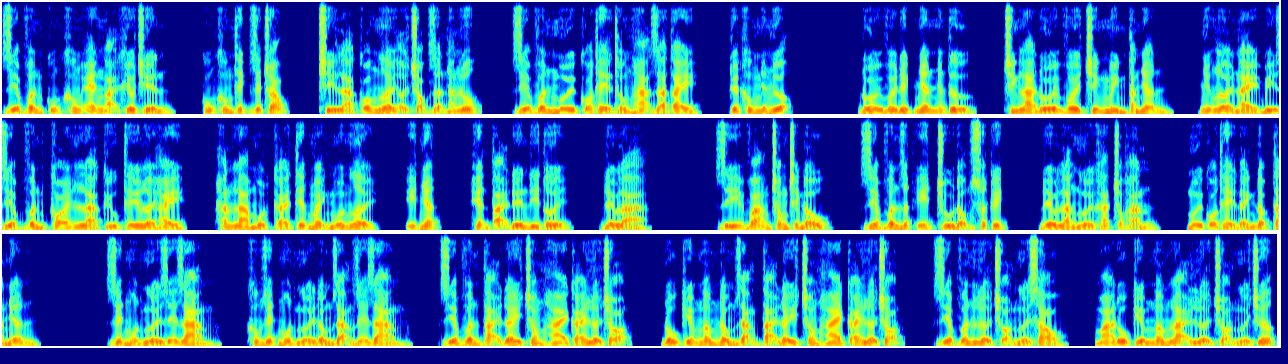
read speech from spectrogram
diệp vân cũng không e ngại khiêu chiến, cũng không thích giết chóc, chỉ là có người ở chọc giận hắn lúc, diệp vân mới có thể thống hạ ra tay, tuyệt không nhân lượng đối với địch nhân nhân tử, chính là đối với chính mình tàn nhẫn, những lời này bị diệp vân coi là cứu thế lời hay, hắn là một cái tiết mệnh mỗi người, ít nhất, hiện tại đến đi tới, đều là dĩ vang trong tranh đấu, diệp vân rất ít chủ động xuất kích, đều là người khác chọc hắn, mới có thể đánh đập tàn nhẫn. Giết một người dễ dàng, không giết một người đồng dạng dễ dàng diệp vân tại đây trong hai cái lựa chọn, đỗ kiếm ngâm đồng dạng tại đây trong hai cái lựa chọn, diệp vân lựa chọn người sau, mà đỗ kiếm ngâm lại lựa chọn người trước.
